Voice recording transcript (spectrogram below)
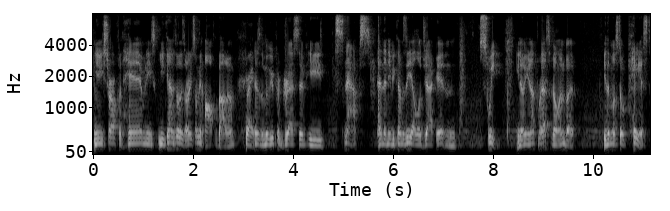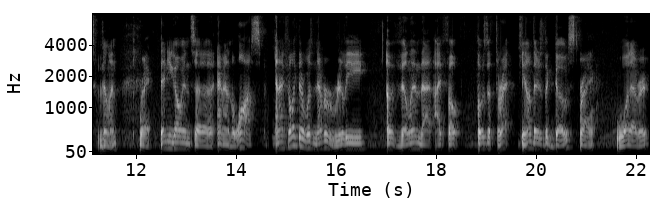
you know you start off with him and he's you kind of feel there's already something off about him Right. as the movie progressive he snaps and then he becomes the yellow jacket and sweet you know you're not the best villain but you're the most okayest villain Right. then you go into ant-man and the wasp and i feel like there was never really a villain that i felt posed a threat you know there's the ghost Right. whatever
